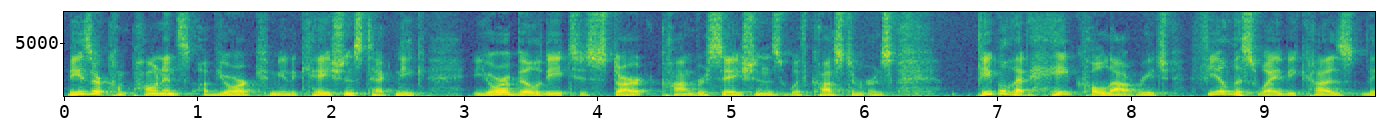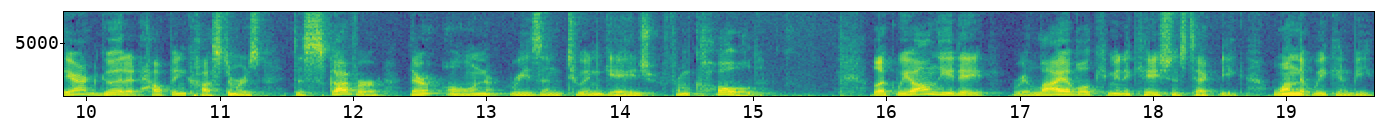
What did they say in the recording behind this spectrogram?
these are components of your communications technique, your ability to start conversations with customers. People that hate cold outreach feel this way because they aren't good at helping customers discover their own reason to engage from cold. Look, we all need a reliable communications technique, one that we can be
